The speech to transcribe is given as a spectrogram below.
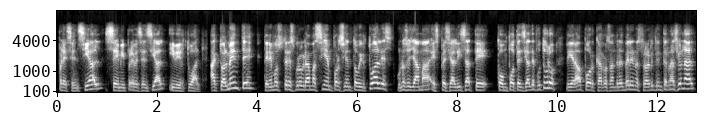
presencial, semipresencial y virtual. Actualmente tenemos tres programas 100% virtuales. Uno se llama Especialízate con potencial de futuro, liderado por Carlos Andrés Vélez, nuestro árbitro internacional.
